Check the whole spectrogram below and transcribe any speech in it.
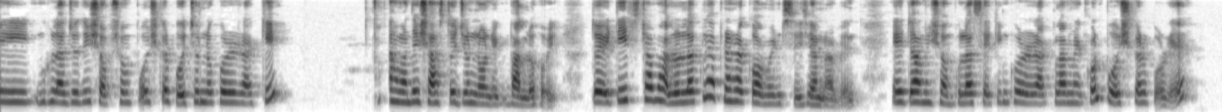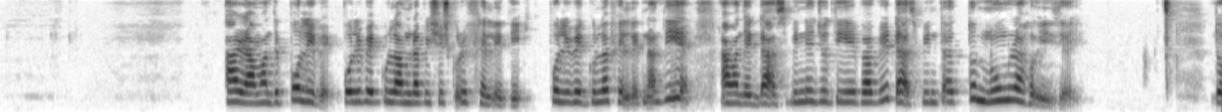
এইগুলা যদি সবসময় পরিষ্কার পরিচ্ছন্ন করে রাখি আমাদের স্বাস্থ্যের জন্য অনেক ভালো হয়। তো এই টিপসটা ভালো লাগলে আপনারা কমেন্টসে জানাবেন। এই তো আমি সবগুলা সেটিং করে রাখলাম এখন, পরিষ্কার করে। আর আমাদের পলি ব্যাগ পলি ব্যাগগুলো আমরা বিশেষ করে ফেলে দিই। পলিব্যাগগুলো ফেলে না দিয়ে আমাদের ডাস্টবিনে যদি এভাবে ডাস্টবিনটা তো নোংরা হয়ে যায়। তো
